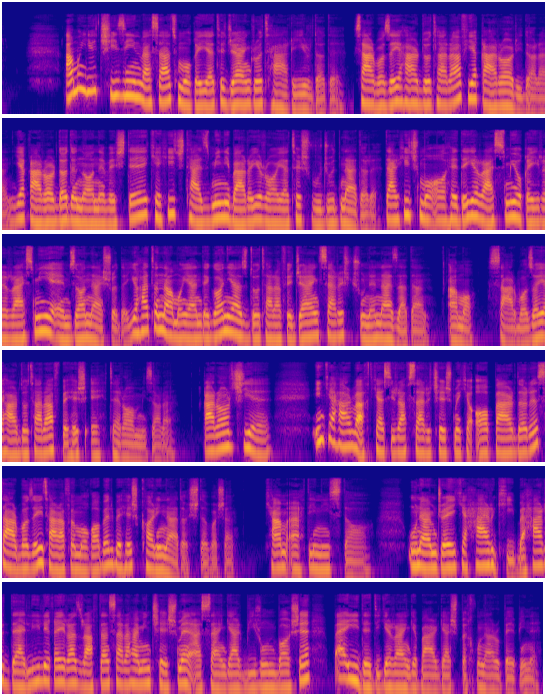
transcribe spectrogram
اما یه چیزی این وسط موقعیت جنگ رو تغییر داده. سربازای هر دو طرف یه قراری دارن. یه قرارداد نانوشته که هیچ تضمینی برای رعایتش وجود نداره. در هیچ معاهده رسمی و غیر رسمی امضا نشده یا حتی نمایندگانی از دو طرف جنگ سرش چونه نزدن. اما سربازای هر دو طرف بهش احترام می‌ذارن. قرار چیه؟ اینکه هر وقت کسی رفت سر چشمه که آب برداره سربازای طرف مقابل بهش کاری نداشته باشن. کم عهدی نیستا اونم جایی که هر کی به هر دلیلی غیر از رفتن سر همین چشمه از سنگر بیرون باشه بعیده دیگه رنگ برگشت به خونه رو ببینه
